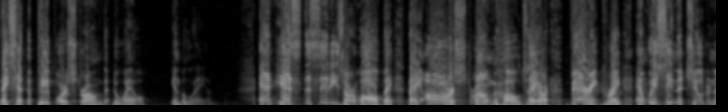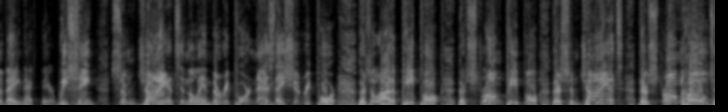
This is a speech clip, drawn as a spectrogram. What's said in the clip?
They said the people are strong that dwell in the land. And yes, the cities are walled. They, they are strongholds. They are very great. And we've seen the children of Anak there. We've seen some giants in the land. They're reporting as they should report. There's a lot of people. There's strong people. There's some giants. There's strongholds.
